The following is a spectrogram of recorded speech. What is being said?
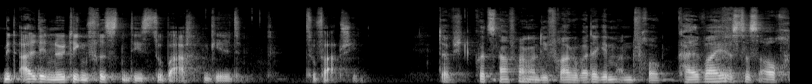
mit all den nötigen Fristen, die es zu beachten gilt, zu verabschieden. Darf ich kurz nachfragen und die Frage weitergeben an Frau Kalwey? Ist das auch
